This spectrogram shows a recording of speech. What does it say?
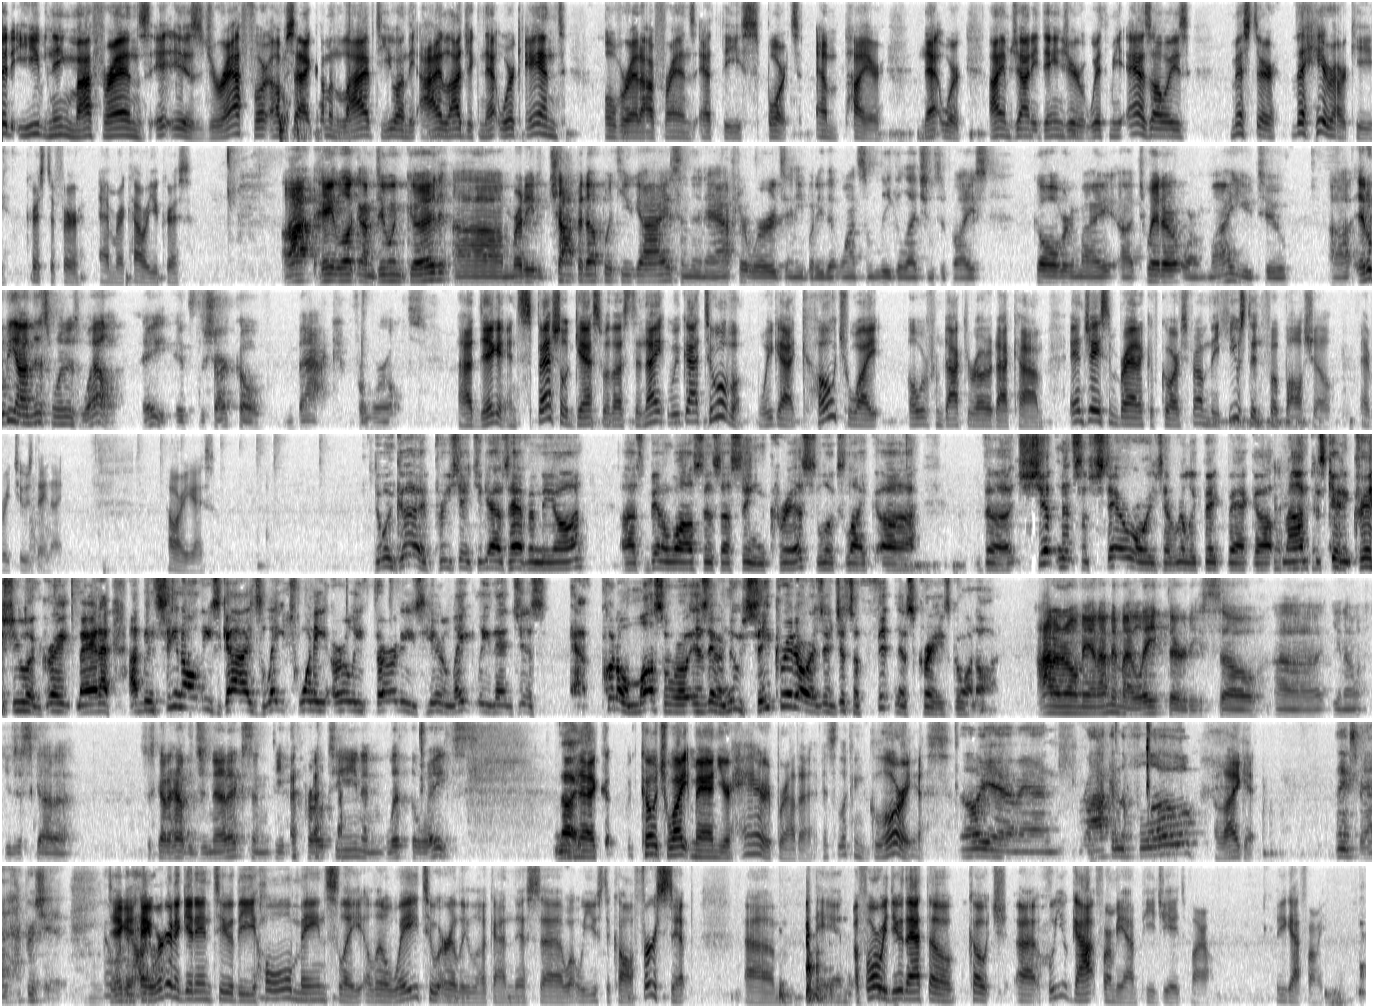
Good evening, my friends. It is Draft for Upside coming live to you on the iLogic Network and over at our friends at the Sports Empire Network. I am Johnny Danger. With me, as always, Mr. The Hierarchy, Christopher Emmerich. How are you, Chris? Uh, hey, look, I'm doing good. I'm um, ready to chop it up with you guys. And then afterwards, anybody that wants some legal legends advice, go over to my uh, Twitter or my YouTube. Uh, it'll be on this one as well hey, it's the Shark Cove back for Worlds. I dig it. And special guests with us tonight, we've got two of them. We got Coach White over from drroto.com and Jayson Braddock, of course, from the Houston Football Show every Tuesday night. How are you guys? Doing good. Appreciate you guys having me on. Uh, it's been a while since I've seen Chris. Looks like uh, the shipments of steroids have really picked back up. No, I'm just kidding. Chris, you look great, man. I, I've been seeing all these guys late 20, early 30s here lately that just have put on muscle. Is there a new secret or is there just a fitness craze going on? I don't know, man. I'm in my late 30s, so uh, you know, you just gotta just gotta have the genetics and eat the protein and lift the weights. Nice. Uh, Coach White, man, your hair, brother, it's looking glorious. Oh yeah, man, rocking the flow. I like it. Thanks, man. I appreciate it. Dig it. Hey, we're gonna get into the whole main slate. A little way too early look on this, uh, what we used to call first sip. Um, and before we do that, though, Coach, uh, who you got for me on PGA tomorrow? Who you got for me?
